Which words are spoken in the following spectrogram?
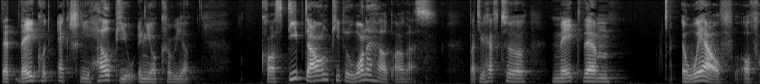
that they could actually help you in your career. Because deep down, people want to help others, but you have to make them aware of, of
